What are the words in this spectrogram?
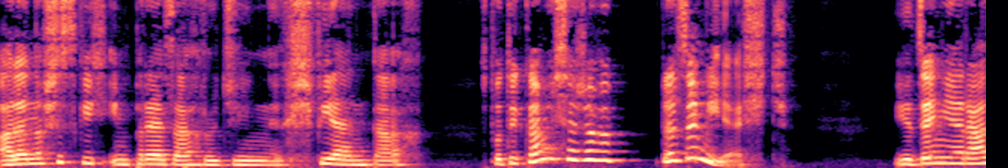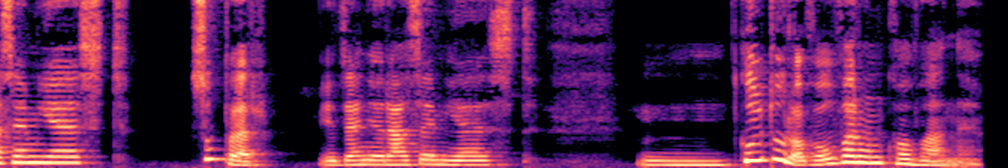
ale na wszystkich imprezach rodzinnych, świętach spotykamy się, żeby razem jeść. Jedzenie razem jest super. Jedzenie razem jest mm, kulturowo uwarunkowane.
